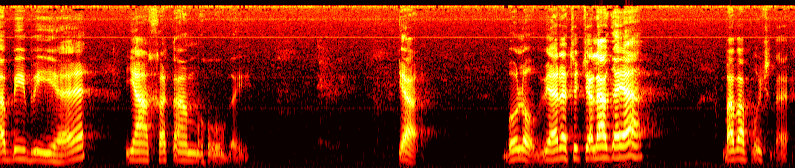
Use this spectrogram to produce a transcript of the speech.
अभी भी है यहाँ खत्म हो गई? क्या? बोलो व्यर्थ चला गया? बाबा पूछता है।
